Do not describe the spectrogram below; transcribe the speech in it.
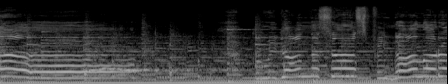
꿈을 건너서 숲을 너머로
